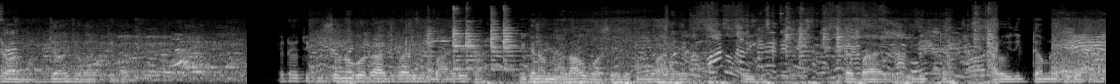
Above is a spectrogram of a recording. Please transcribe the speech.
জয় মা, জয় জগদ্ধাত্রী। এটা হচ্ছে কৃষ্ণনগর রাজবাড়ির বাইরেটা, এখানে মেলাও বসে, এরকম বাইরে এই বাইরে এই দিকটা, আর ওই দিকটা আমরা ঢুকেছিলাম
